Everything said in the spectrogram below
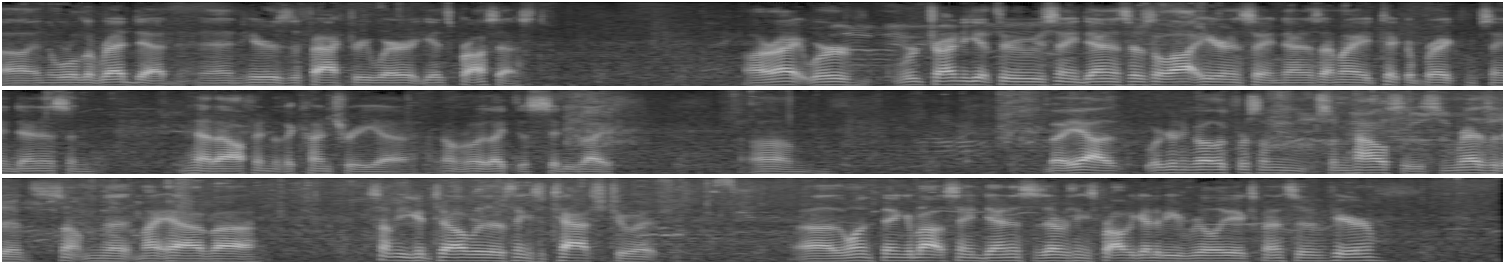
uh, in the world of Red Dead. And here's the factory where it gets processed. All right, we're we're trying to get through St. Denis. There's a lot here in St. Denis. I might take a break from St. Denis and, and head off into the country. Uh, I don't really like this city life. Um, but yeah, we're gonna go look for some some houses, some residents, something that might have uh, something you can tell where there's things attached to it. Uh, the one thing about St. Denis is everything's probably going to be really expensive here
